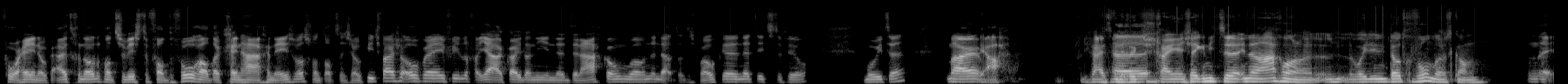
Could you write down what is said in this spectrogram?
voorheen ook uitgenodigd, want ze wisten van tevoren al dat ik geen Hagenees was, want dat is ook iets waar ze overheen vielen. Van ja, kan je dan niet in Den Haag komen wonen? Nou, dat is me ook net iets te veel moeite. Maar Ja, voor die 25 Eh, uurtjes ga je zeker niet eh, in Den Haag wonen. Dan word je niet doodgevonden als het kan. Nee,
